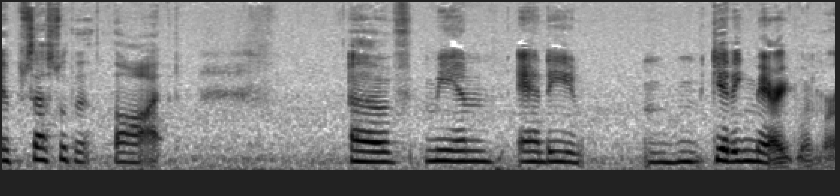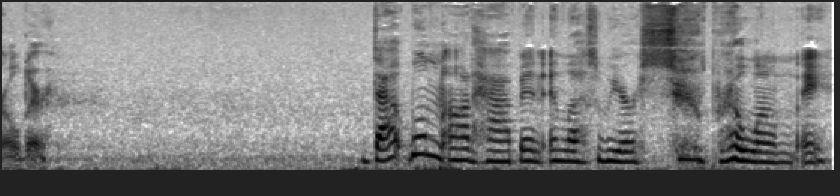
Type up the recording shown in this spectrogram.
obsessed with the thought of me and Andy getting married when we're older. That will not happen unless we are super lonely.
